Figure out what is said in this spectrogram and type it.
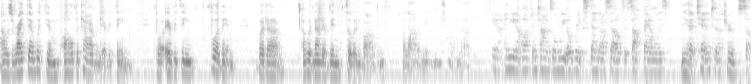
I was right there with them all the time and everything, for everything for them, but uh, I would not have been so involved in a lot of meetings and whatnot. Yeah, and you know, oftentimes when we overextend ourselves, it's our families Yeah, that tend to true. suffer.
